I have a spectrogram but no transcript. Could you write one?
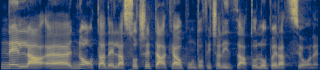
nella eh, nota della società che ha appunto ufficializzato l'operazione.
